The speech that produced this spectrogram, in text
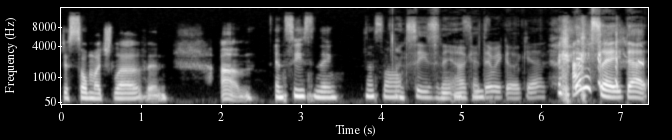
just so much love and, um, and seasoning. That's all. And seasoning. And okay, seasoning. there we go again. I will say that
